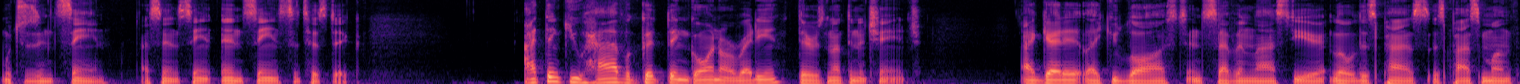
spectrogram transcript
which is insane. That's an insane insane statistic. I think you have a good thing going already. There's nothing to change. I get it, like you lost in seven last year, no, this past this past month,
